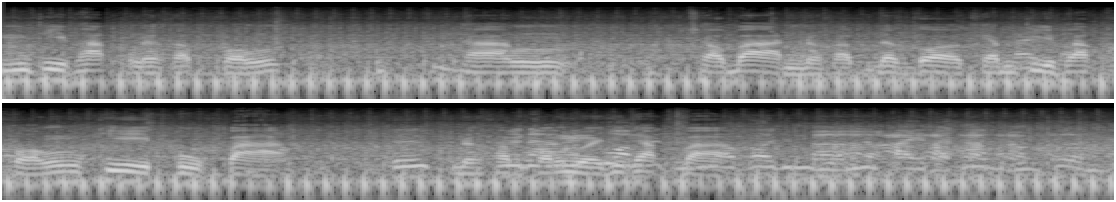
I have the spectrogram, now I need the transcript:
มป์ที่พักนะครับของทางชาวบ้านนะครับ แล้วก็แคมป์ที่พักของที่ปลูกป่าคือนะครับของหน่วยพิทักษ์ป่าเราคอยจะมีจะไปแต่ห้ามทำเพิ่มไง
